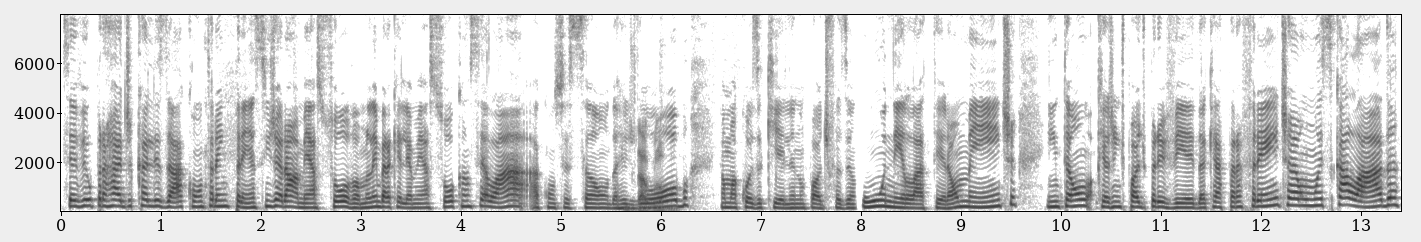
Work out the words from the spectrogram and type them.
serviu para radicalizar contra a imprensa em geral. Ameaçou, vamos lembrar que ele ameaçou cancelar a concessão da Rede Da Globo. Globo. É uma coisa que ele não pode fazer unilateralmente. Então, o que a gente pode prever daqui para frente é uma escalada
